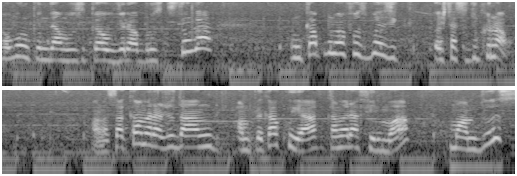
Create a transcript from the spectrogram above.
Mă bun, când am văzut că au virat brusc stânga, în capul meu a fost, bă, zic, ăștia se duc în apă. Am lăsat camera jos, dar am, am plecat cu ea, camera filma, m-am dus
